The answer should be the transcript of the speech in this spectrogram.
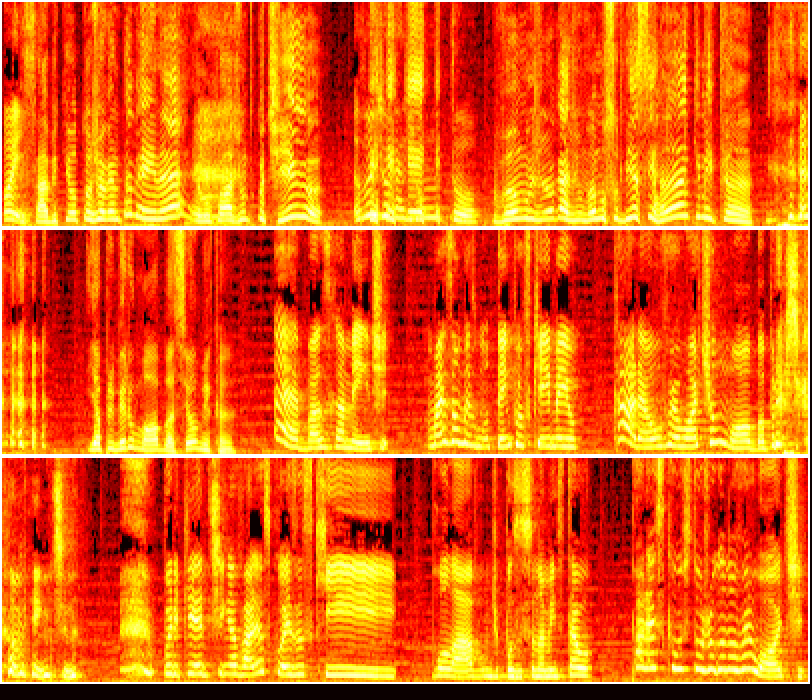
Oi, você sabe que eu tô jogando também, né? Eu vou falar junto contigo. eu vou jogar junto. Vamos jogar junto. Vamos subir esse rank, Mikan. E é o primeiro MOBA seu, Mikan? É, basicamente. Mas ao mesmo tempo eu fiquei meio. Cara, Overwatch é um MOBA, praticamente, né? Porque tinha várias coisas que rolavam de posicionamento e tal. Parece que eu estou jogando Overwatch.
